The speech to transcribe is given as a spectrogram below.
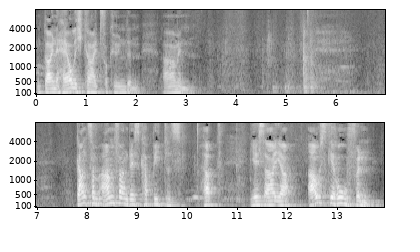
und deine Herrlichkeit verkünden. Amen. Ganz am Anfang des Kapitels hat Jesaja ausgerufen:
